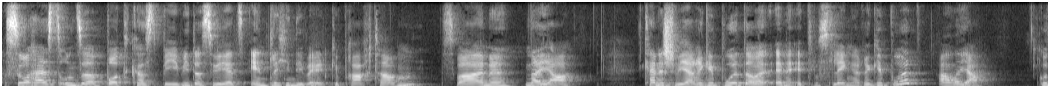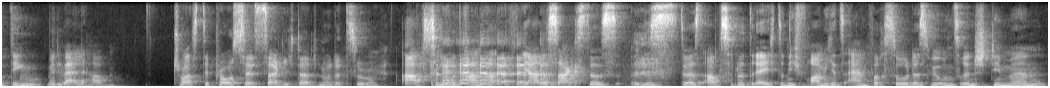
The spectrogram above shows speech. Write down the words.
so heißt unser Podcast-Baby, das wir jetzt endlich in die Welt gebracht haben. Es war eine, naja, keine schwere Geburt, aber eine etwas längere Geburt. Aber ja, gut Ding will Weile haben. Trust the process, sage ich da nur dazu. Absolut, Anna. Ja, du sagst das. das. Du hast absolut recht. Und ich freue mich jetzt einfach so, dass wir unseren Stimmen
